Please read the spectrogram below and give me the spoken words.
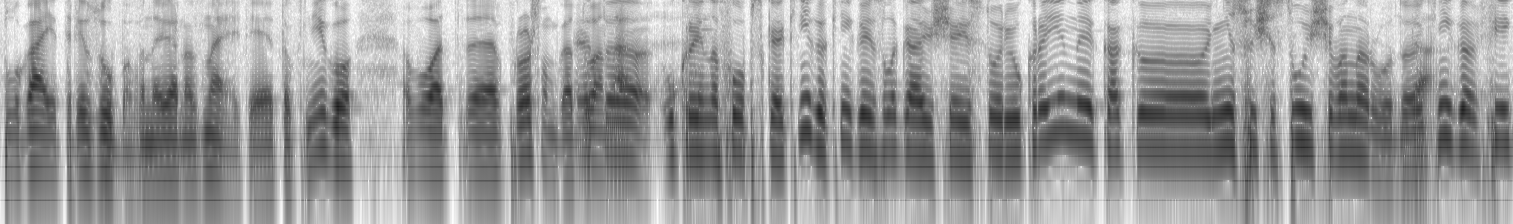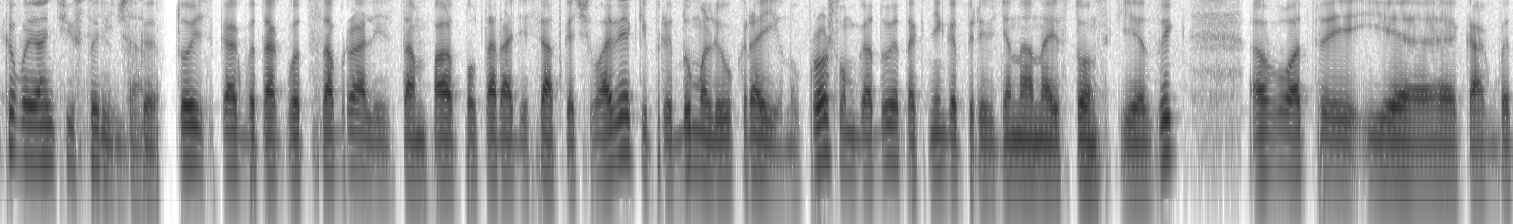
Плуга и Трезуба». Вы, наверное, знаете эту книгу. Вот, э, в прошлом году Это она... украинофобская книга, книга, излагающая историю Украины как э, несуществующего народа. Да. Книга фейковая, антиисторическая. Да. То есть, как бы так вот собрались там по полтора десятка человек и придумали Украину. В прошлом году эта книга переведена на эстонский язык. Вот, и, и как бы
